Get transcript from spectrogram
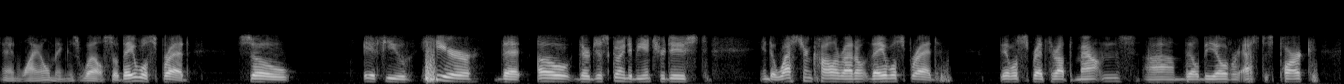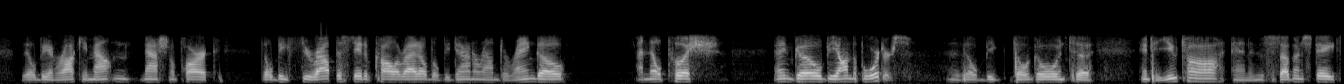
and Wyoming as well. So they will spread. So if you hear that, oh, they're just going to be introduced into western Colorado, they will spread. They will spread throughout the mountains. Um, they'll be over Estes Park. They'll be in Rocky Mountain National Park. They'll be throughout the state of Colorado. They'll be down around Durango, and they'll push and go beyond the borders. They'll be they'll go into into Utah and in the southern states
